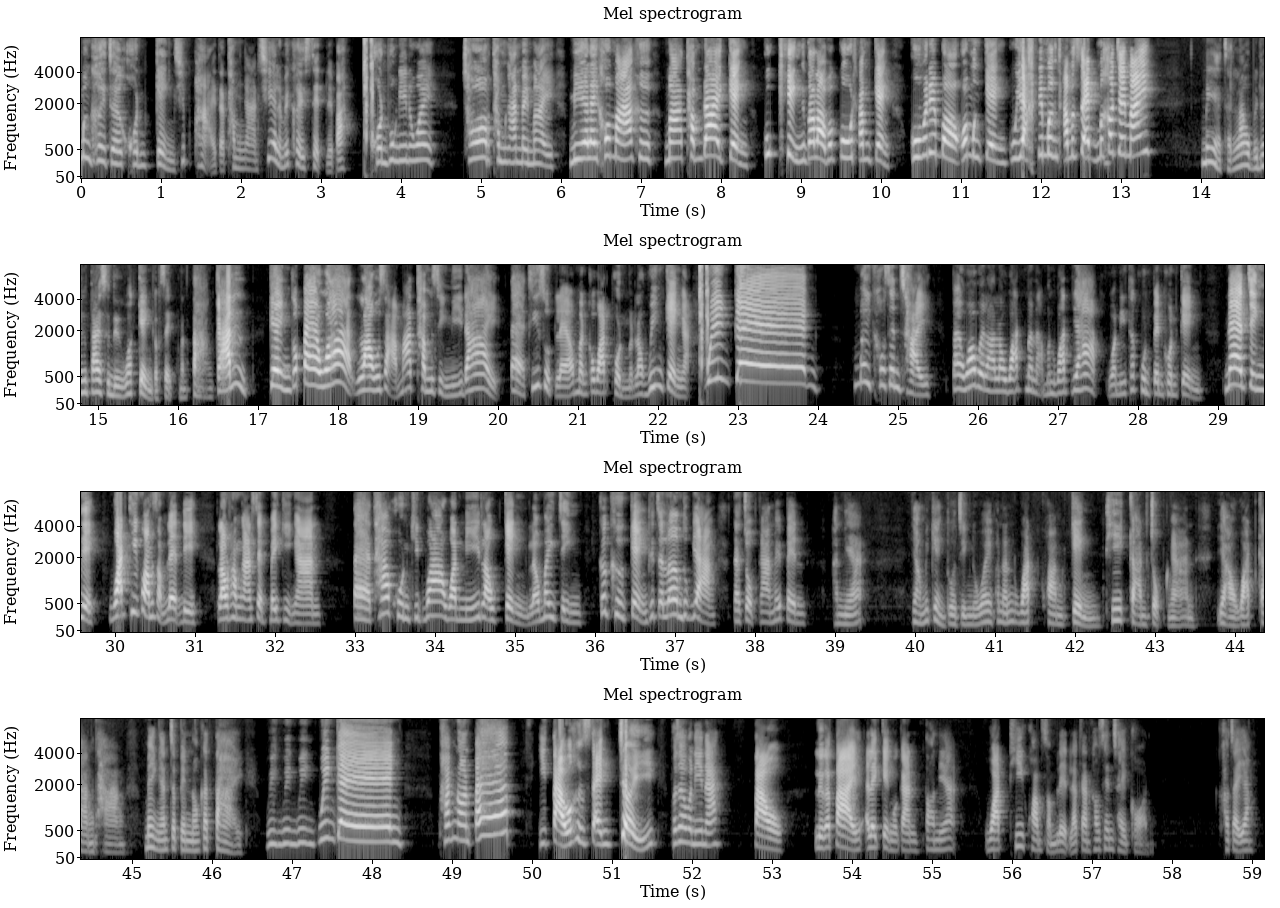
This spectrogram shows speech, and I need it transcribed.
มึงเคยเจอคนเก่งชิบหายแต่ทำงานเชี่ยอะไรไม่เคยเสร็จเลยปะคนพวกนี้นะเว้ยชอบทำงานใหม่ ๆ มีอะไรเข้ามาคือมาทำได้เก่งกูขิงตลอดว่ากูทำเก่ง กูไม่ได้บอกว่ามึงเก่ง กูอยากให้มึงทำเสร็จมึงเข้าใจไหมไม่อยากจะเล่าไปเรื่องใต้สะดือว่าเก่งกับเสร็จมันต่างกัน เก่งก็แปลว่าเราสามารถทำสิ่งนี้ได้ แต่ที่สุดแล้วมันก็วัดผลเหมือนเราวิ่งเก่งอะวิ่งเก่ง ไม่เข้าเส้นชัยแปลว่าเวลาเราวัดมันอะมันวัดยาก วันนี้ถ้าคุณเป็นคนเก่ง แน่จริงดิวัดที่ความสำเร็จดิเราทำงานเสร็จไปกี่งาน แต่ถ้าคุณคิดว่าวันนี้เราเก่งแล้วไม่จริง ก็คือเก่งที่จะเริ่มทุกอย่าง แต่จบงานไม่เป็นอันเนี้ยยังไม่เก่งตัวจริงนะเว้ยเพราะนั้นวัดความเก่งที่การจบงาน อย่าวัดกลางทาง ไม่งั้นจะเป็นน้องกระต่าย วิ่งวิ่งวิ่งวิ่งเก่ง พักนอนแป๊บอีเต่าก็คือแซงเฉยเพราะฉะนั้นวันนี้นะ เต่าหรือกระต่ายอะไรเก่งกว่ากัน ตอนเนี้ยวัดที่ความสำเร็จและการเข้าเส้นชัยก่อน เข้าใจยัง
